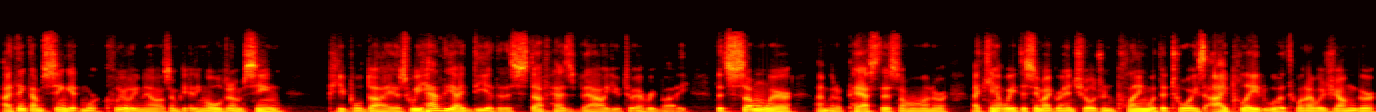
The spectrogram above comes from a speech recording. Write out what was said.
I think I'm seeing it more clearly now as I'm getting older. I'm seeing people die is we have the idea that this stuff has value to everybody that somewhere i'm going to pass this on or i can't wait to see my grandchildren playing with the toys i played with when i was younger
